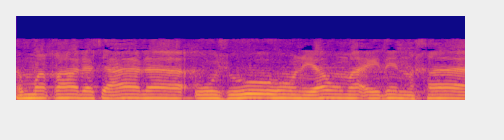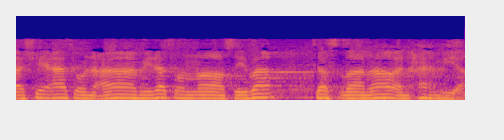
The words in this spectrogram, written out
ثم قال تعالى وجوه يومئذ خاشعة عاملة ناصبة تصلى نارا حامية.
